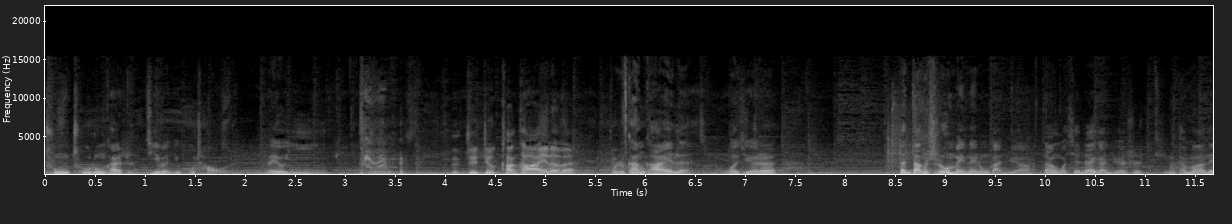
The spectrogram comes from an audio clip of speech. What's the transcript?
从初中开始，基本就不抄了，没有意义，嗯就就看开了呗。不是看开了，我觉着，但当时我没那种感觉啊。但我现在感觉是挺他妈的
